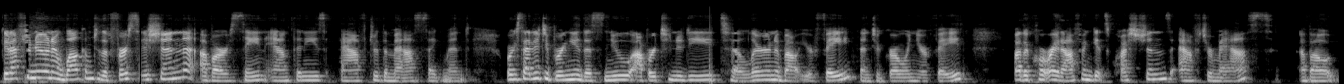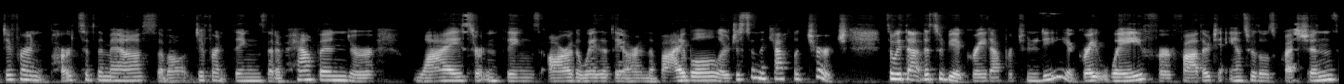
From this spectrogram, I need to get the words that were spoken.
Good afternoon and welcome to the first edition of our St. Anthony's After the Mass segment. We're excited to bring you this new opportunity to learn about your faith and to grow in your faith. Father Courtright often gets questions after Mass about different parts of the Mass, about different things that have happened or why certain things are the way that they are in the Bible or just in the Catholic Church. So we thought this would be a great opportunity, a great way for Father to answer those questions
